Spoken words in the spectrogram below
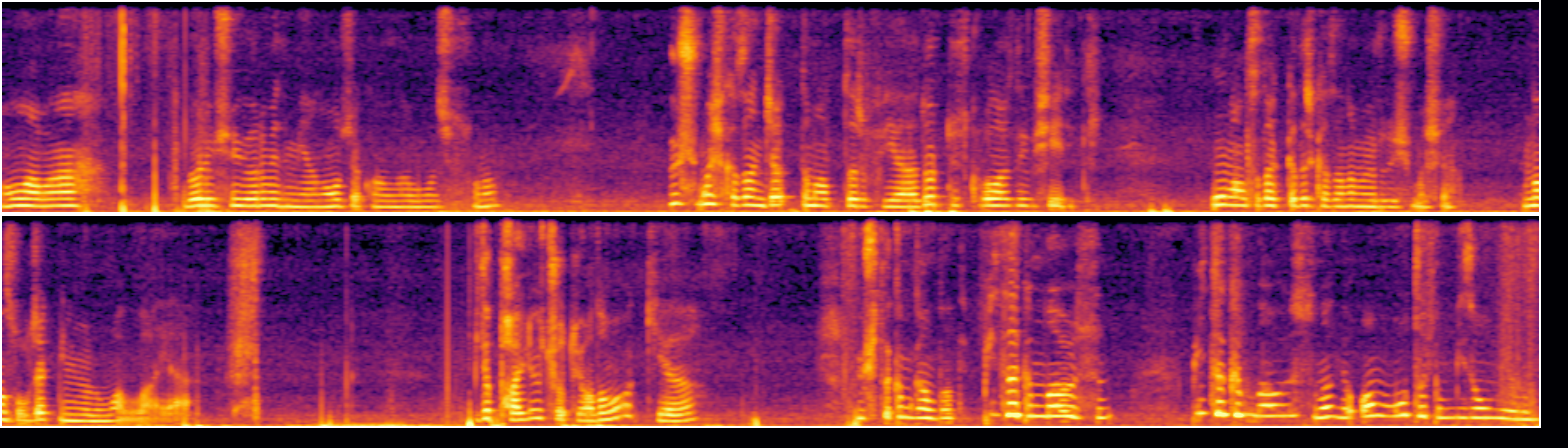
Allah bana böyle bir şey görmedim ya ne olacak vallahi bu maçın sonu. 3 maç kazanacaktım alt tarafı ya 400 kupalar diye bir şeydik. 16 dakikadır kazanamıyoruz 3 maçı. Nasıl olacak bilmiyorum vallahi ya. Bir de palyaço atıyor adama bak ya. 3 takım kaldı bir takım daha ölsün. Bir takım daha ölsün hadi ama o takım biz olmayalım.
